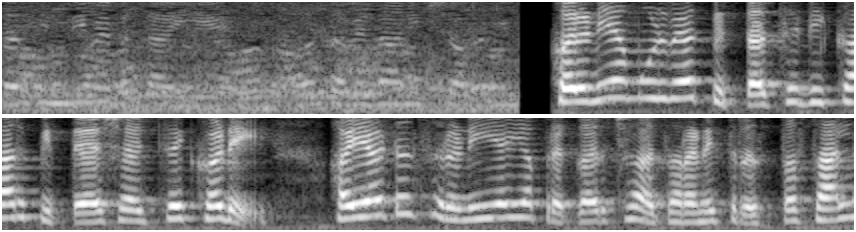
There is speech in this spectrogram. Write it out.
सर हिंदी में बताइए असंवैधानिक शब्द हर्निया मूळव्याध पित्ताचे विकार पित्ताशयाचे खडे हयाटस हर्निया या प्रकारच्या आजाराने त्रस्त असाल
